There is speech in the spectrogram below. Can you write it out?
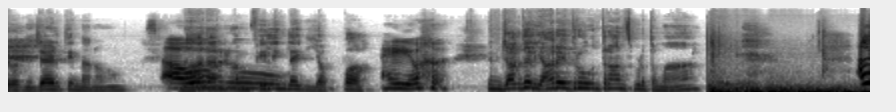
ಇವತ್ತು ನಿಜ ಹೇಳ್ತೀನಿ ನಾನು. ನಾನು ಫೀಲಿಂಗ್ ಲೈಕ್ ಯಪ್ಪ. ಅಯ್ಯೋ. ನಿಮ್ ಜಾಗದಲ್ಲಿ ಯಾರು ಇದ್ರು ಒಂಥರ ಅನ್ಸ್ಬಿಡುತ್ತಮ್ಮ. ಅಲ್ಲ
